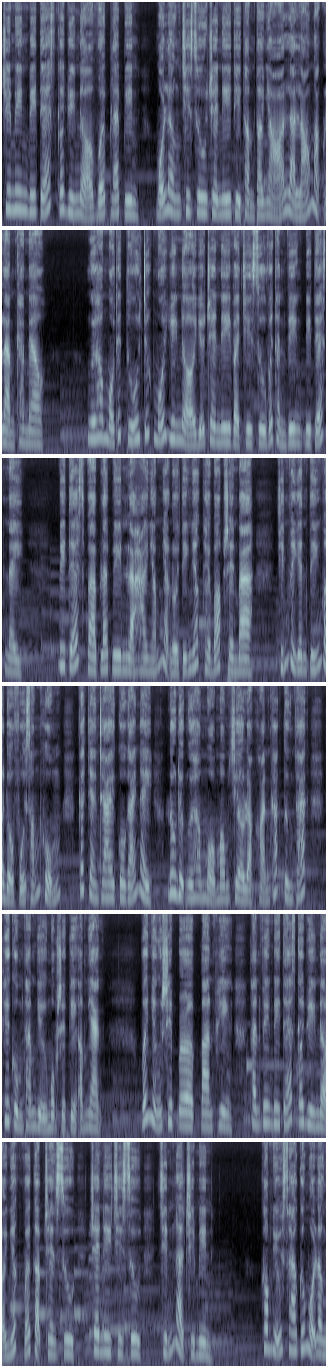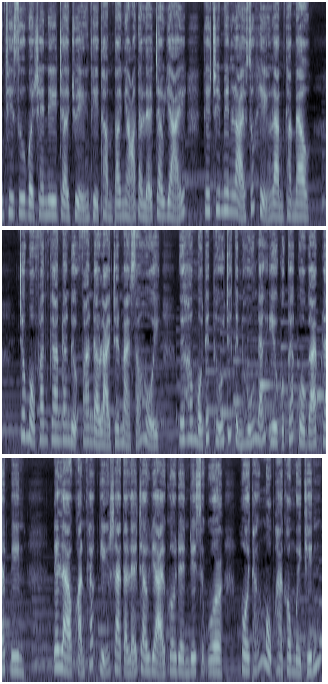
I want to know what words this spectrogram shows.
Jimin BTS có duyên nợ với Blackpink, mỗi lần Jisoo Jennie thì thầm to nhỏ là ló mặt làm camel. Người hâm mộ thích thú trước mối duyên nợ giữa Jennie và Jisoo với thành viên BTS này. BTS và Blackpink là hai nhóm nhạc nổi tiếng nhất K-pop Gen 3. Chính vì danh tiếng và độ phủ sóng khủng, các chàng trai, cô gái này luôn được người hâm mộ mong chờ loạt khoảnh khắc tương tác khi cùng tham dự một sự kiện âm nhạc. Với những shipper Banpin, thành viên BTS có duyên nợ nhất với cặp Jensu, Jennie Jisoo chính là Jimin. Không hiểu sao cứ mỗi lần Jisoo và Jennie trò chuyện thì thầm to nhỏ tại lễ trao giải, thì Jimin lại xuất hiện làm camel. Trong một fan cam đang được fan đào lại trên mạng xã hội, người hâm mộ thích thú trước tình huống đáng yêu của các cô gái Blackpink. Đây là khoảnh khắc diễn ra tại lễ trao giải Golden Disc Award hồi tháng 1 2019.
